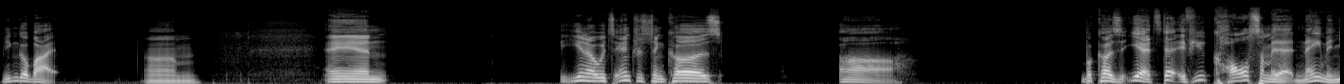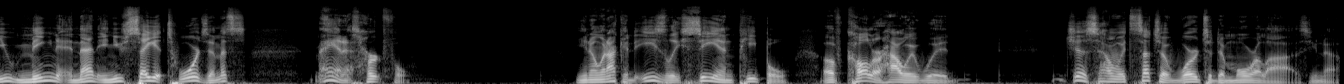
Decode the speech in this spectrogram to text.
You can go buy it. Um and you know it's interesting because uh because yeah it's that if you call somebody that name and you mean it and that and you say it towards them it's man it's hurtful you know, and I could easily see in people of color how it would just how it's such a word to demoralize, you know,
